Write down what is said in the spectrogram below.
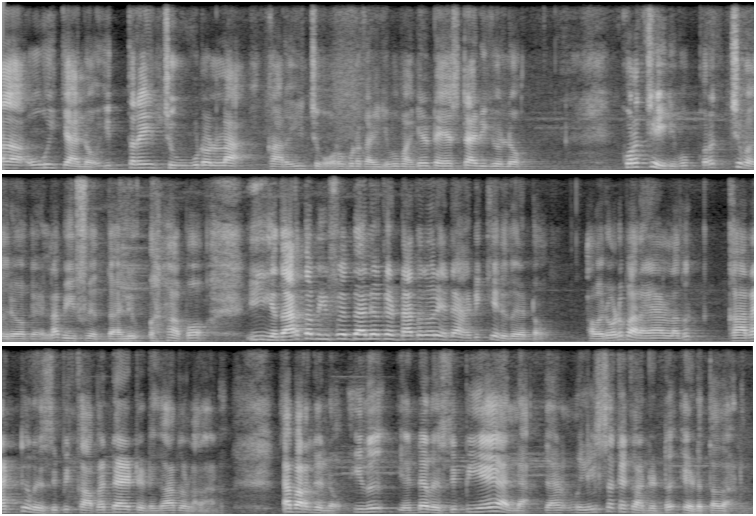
അത് ഊഹിക്കാമല്ലോ ഇത്രയും ചൂടുള്ള കറി ചോറും കൂടെ കഴിക്കുമ്പോൾ ഭയങ്കര ടേസ്റ്റ് ആയിരിക്കുമല്ലോ. കുറച്ച് എരിവും കുറച്ച് മധുരമൊക്കെ ഉള്ള ബീഫ് എന്തായാലും അപ്പോൾ ഈ യഥാർത്ഥ ബീഫ് എന്തായാലും ഒക്കെ ഉണ്ടാക്കുന്നവർ എന്നെ അടിക്കരുത് കേട്ടോ. അവരോട് പറയാനുള്ളത് കറക്റ്റ് റെസിപ്പി കമന്റായിട്ട് ഇടുക എന്നുള്ളതാണ്. ഞാൻ പറഞ്ഞല്ലോ ഇത് എന്റെ റെസിപ്പിയേ അല്ല. ഞാൻ റീൽസൊക്കെ കണ്ടിട്ട് എടുത്തതാണ്.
